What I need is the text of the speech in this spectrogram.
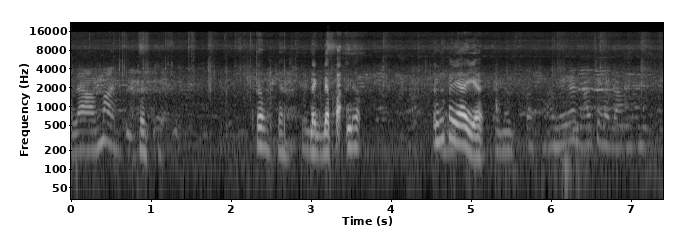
Halaman. Ito, na, nagdapa na. Ano kaya yan? Ano yan ate? Halaman.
